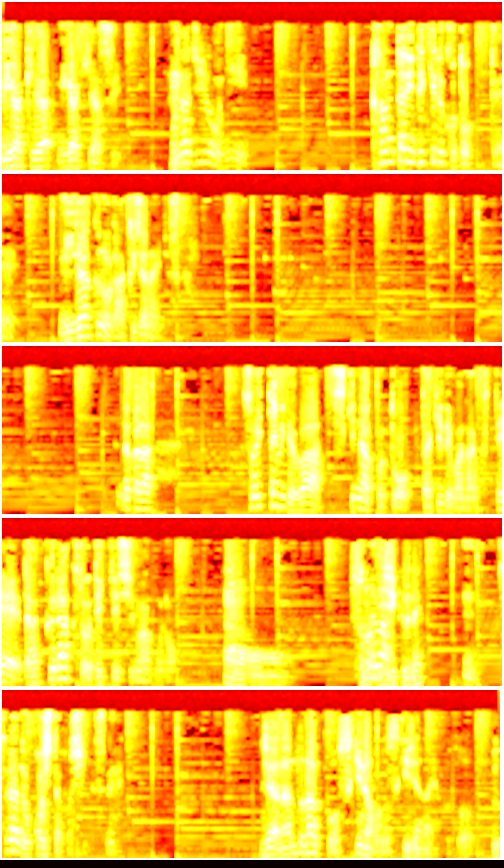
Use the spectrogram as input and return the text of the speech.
磨きや、磨きやすい。同じように、簡単にできることって、磨くの楽じゃないですか。だから、そういった意味では、好きなことだけではなくて、楽々とできてしまうもの。その二軸ね。うん。それは残してほしいですね。じゃあなんとなくこう好きなこと好きじゃないこと、うっ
